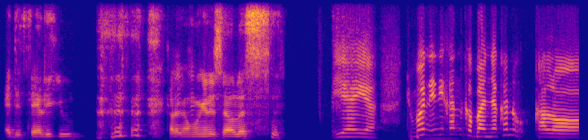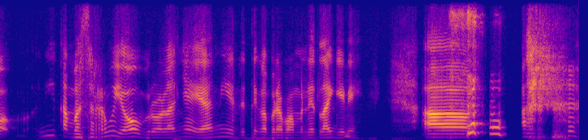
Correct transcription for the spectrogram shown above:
edit value kalau ngomongin resolusi Iya iya. Cuman ini kan kebanyakan kalau ini tambah seru ya obrolannya ya. Nih udah tinggal berapa menit lagi nih. Eh,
